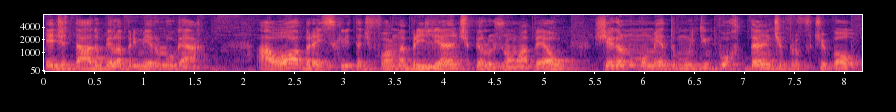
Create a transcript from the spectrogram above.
editado pela Primeiro Lugar. A obra, escrita de forma brilhante pelo João Abel, chega num momento muito importante para o futebol.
